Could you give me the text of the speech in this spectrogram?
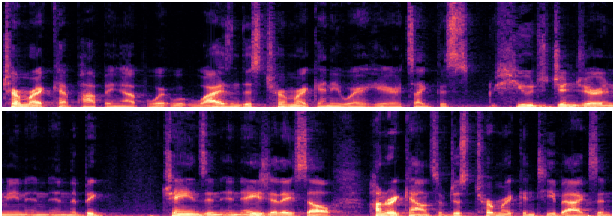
turmeric kept popping up. Why isn't this turmeric anywhere here? It's like this huge ginger. I mean, in, in the big chains in, in Asia, they sell 100 counts of just turmeric and tea bags. And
